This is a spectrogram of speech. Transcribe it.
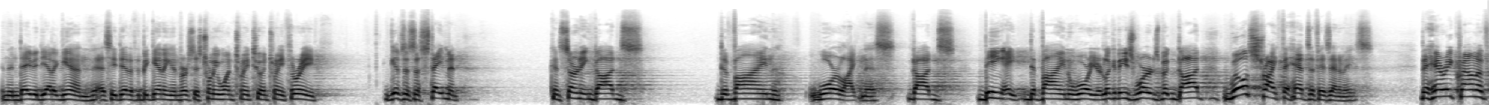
And then David, yet again, as he did at the beginning in verses 21, 22, and 23, gives us a statement concerning God's divine warlikeness, God's being a divine warrior. Look at these words, but God will strike the heads of his enemies. The hairy crown of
